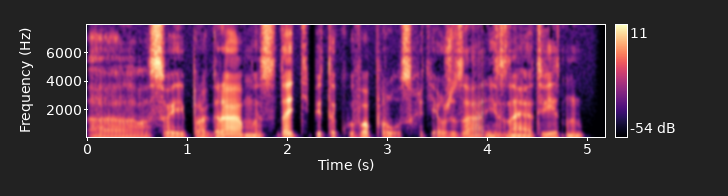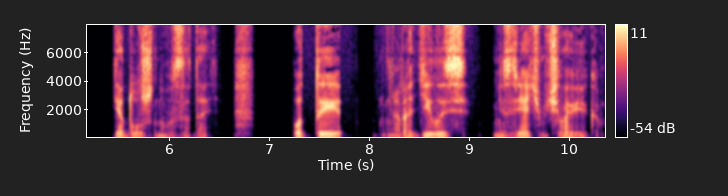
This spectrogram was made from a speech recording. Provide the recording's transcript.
э, своей программы задать тебе такой вопрос. Хотя я уже заранее знаю ответ, но я должен его задать. Вот ты родилась незрячим человеком.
